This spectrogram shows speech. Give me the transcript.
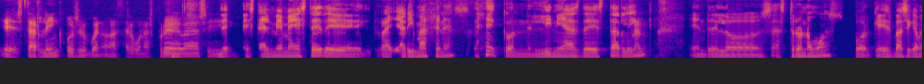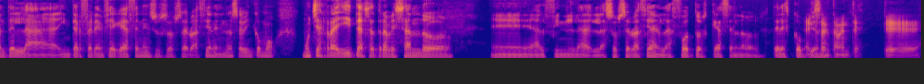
Starlink, pues bueno, hace algunas pruebas y... está el meme este de rayar imágenes con líneas de Starlink entre los astrónomos, porque es básicamente la interferencia que hacen en sus observaciones, ¿no? Se ven como muchas rayitas atravesando eh, al fin las observaciones, las fotos que hacen los telescopios. Exactamente. Que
